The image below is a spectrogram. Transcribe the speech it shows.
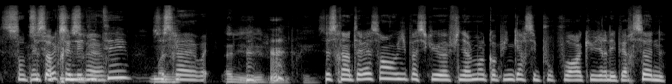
sans que ce soit prémédité. Ce serait, ce serait intéressant, oui, parce que finalement, le camping-car, c'est pour pouvoir accueillir les personnes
